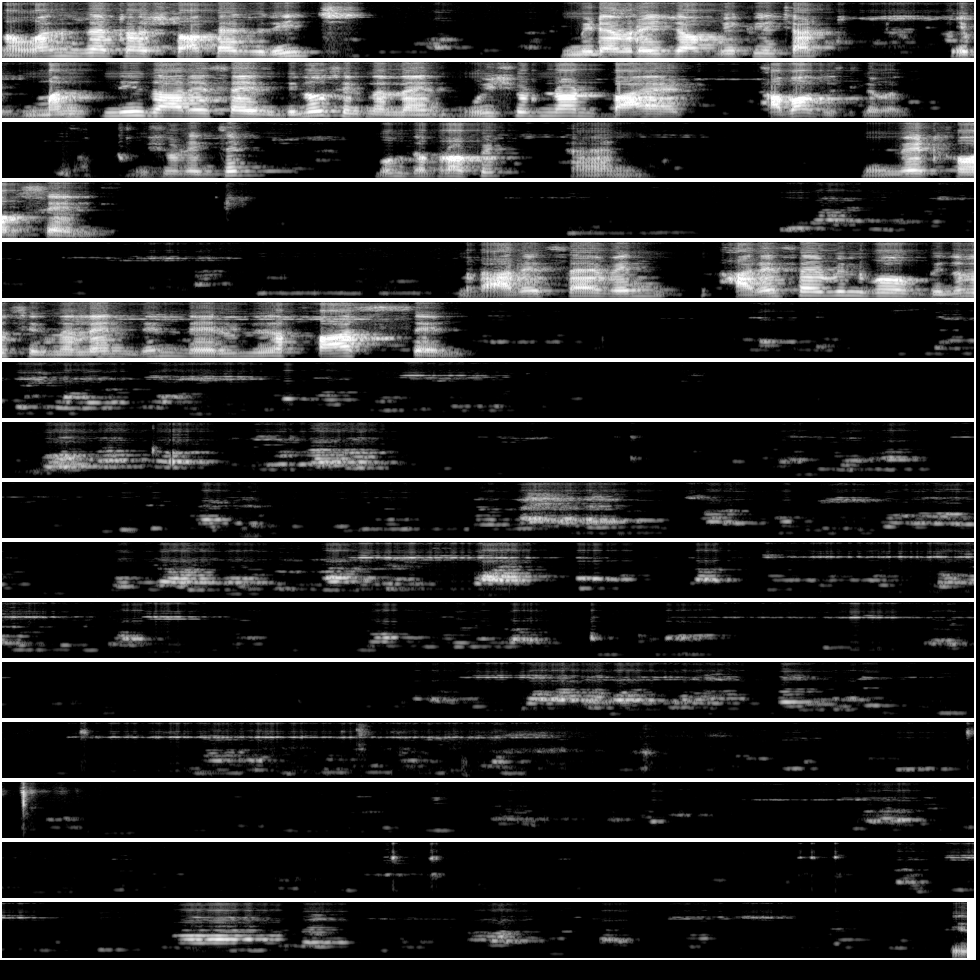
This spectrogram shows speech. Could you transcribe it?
Now once that uh, stock has reached mid average of weekly chart, if monthly RSI is below signal line, we should not buy at above this level. We should exit, book the profit and wait for sale. But RSI, when RSI will go below signal line, then there will be a fast sale.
